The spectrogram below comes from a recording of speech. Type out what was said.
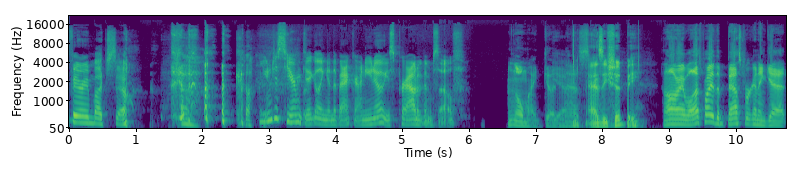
Very much so. God. You can just hear him giggling in the background. You know he's proud of himself. Oh my goodness. As he should be. All right, well, that's probably the best we're going to get.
